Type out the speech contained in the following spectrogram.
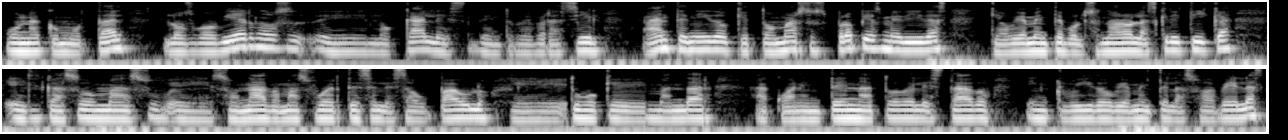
una como tal. Los gobiernos eh, locales dentro de Brasil han tenido que tomar sus propias medidas, que obviamente Bolsonaro las critica. El caso más eh, sonado, más fuerte es el de Sao Paulo, que tuvo que mandar a cuarentena a todo el estado, incluido obviamente las favelas,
